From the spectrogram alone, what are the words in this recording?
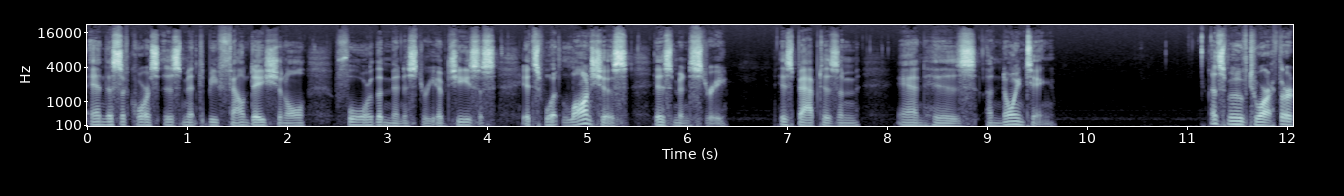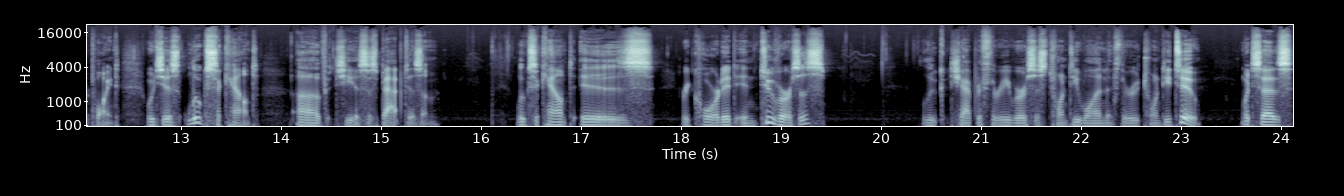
And this, of course, is meant to be foundational for the ministry of Jesus. It's what launches his ministry, his baptism, and his anointing. Let's move to our third point, which is Luke's account of Jesus' baptism. Luke's account is recorded in two verses Luke chapter 3, verses 21 through 22, which says,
